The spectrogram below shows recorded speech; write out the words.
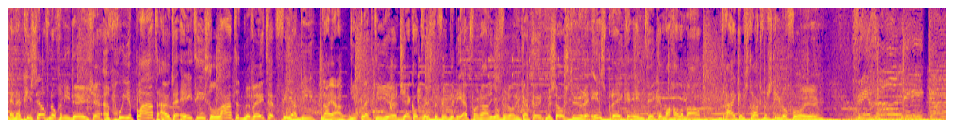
En heb je zelf nog een ideetje? Een goede plaat uit de ethisch? Laat het me weten via die, nou ja, die plek die eh, Jack ook wist te vinden. Die app van Radio Veronica. Kun je het me zo sturen, inspreken, intikken, mag allemaal. Draai ik hem straks misschien nog voor je. Veronica.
